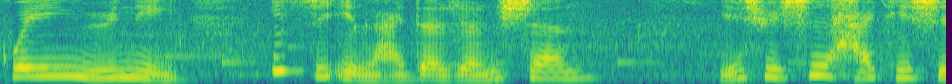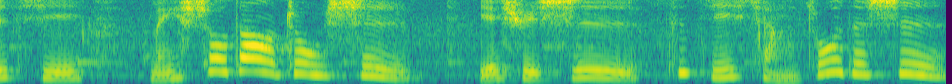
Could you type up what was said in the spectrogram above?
归因于你一直以来的人生。也许是孩提时期没受到重视，也许是自己想做的事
